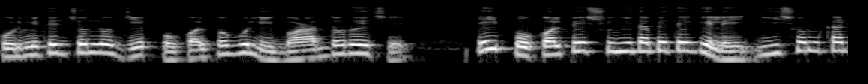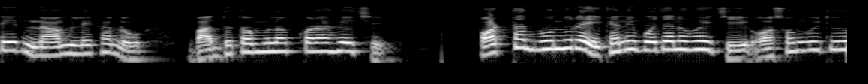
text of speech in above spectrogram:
কর্মীদের জন্য যে প্রকল্পগুলি বরাদ্দ রয়েছে। এই প্রকল্পের সুবিধা পেতে গেলে ই শ্রম কার্ডের নাম লেখানো বাধ্যতামূলক করা হয়েছে। অর্থাৎ বন্ধুরা, এখানে বোঝানো হয়েছে অসংগঠিত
